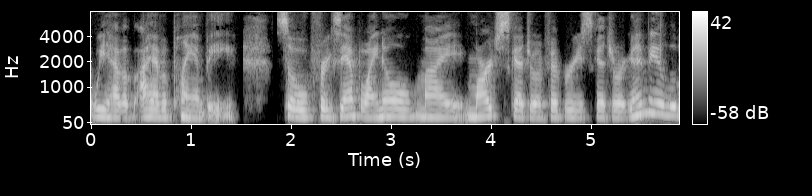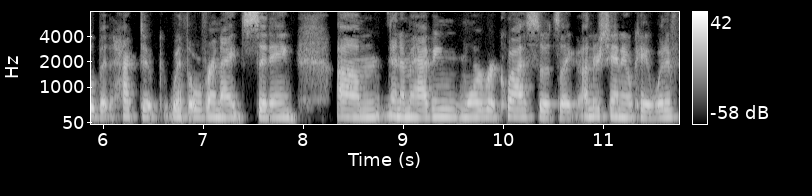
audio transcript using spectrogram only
we have a I have a plan B. So for example, I know my March schedule and February schedule are going to be a little bit hectic with overnight sitting. Um, and I'm having more requests. So it's like understanding, okay, what if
